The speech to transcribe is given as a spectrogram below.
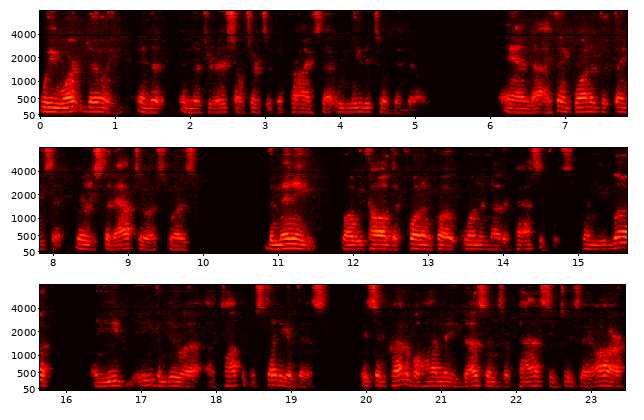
we weren't doing in the in the traditional churches of the Christ that we needed to have been doing. And I think one of the things that really stood out to us was the many, what we call the quote unquote one another passages. When you look and you even do a, a topical study of this, it's incredible how many dozens of passages there are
